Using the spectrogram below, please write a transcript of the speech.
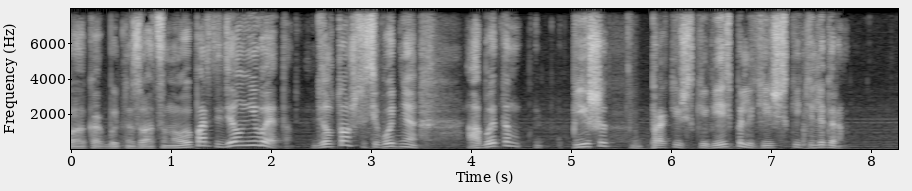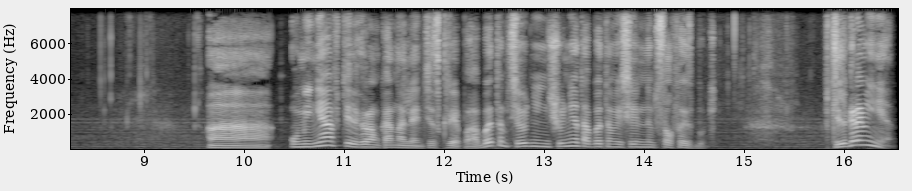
по- как будет называться новая партия, дело не в этом. Дело в том, что сегодня об этом пишет практически весь политический телеграм. А, у меня в телеграм-канале антискрепа об этом сегодня ничего нет, об этом я сегодня написал в Фейсбуке. Телеграме нет.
